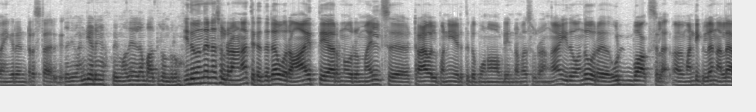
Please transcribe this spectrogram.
பயங்கர இன்ட்ரெஸ்டாக இருக்குது சரி வண்டி எடுங்க. போய் முதல்ல எல்லாம் பார்த்துட்டு வந்துரும் இது வந்து என்ன சொல்றாங்கன்னா கிட்டத்தட்ட ஒரு ஆயிரத்தி இரநூறு மைல்ஸ் டிராவல் பண்ணி எடுத்துட்டு போனோம் அப்படின்ற மாதிரி சொல்றாங்க. இது வந்து ஒரு வுட் பாக்ஸில் வண்டிக்குள்ள நல்ல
